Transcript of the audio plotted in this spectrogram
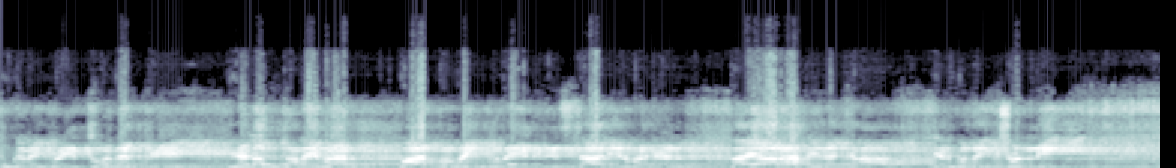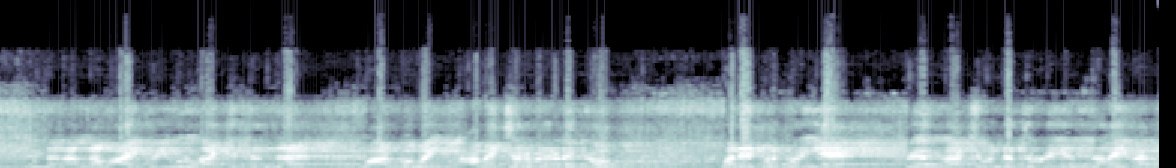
உங்களை வீழ்த்துவதற்கு இளம் தலைவர் மாண்பமை உதயநிதி ஸ்டாலின் அவர்கள் தயாராக இருக்கிறார் என்பதை சொல்லி இந்த நல்ல வாய்ப்பை உருவாக்கி தந்த மாண்பமை அமைச்சர் அவர்களுக்கும் மதிப்பிற்குரிய பேரூராட்சி மன்றத்தினுடைய தலைவர்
